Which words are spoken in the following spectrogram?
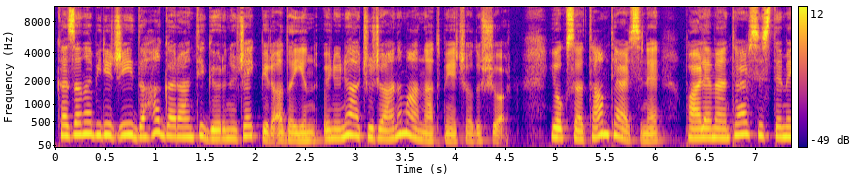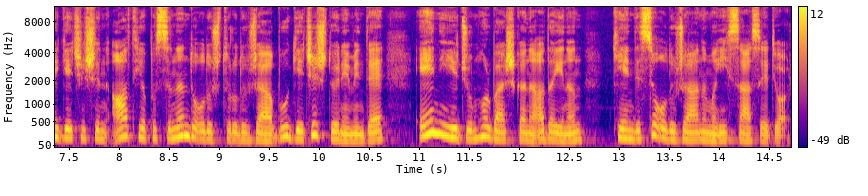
kazanabileceği daha garanti görünecek bir adayın önünü açacağını mı anlatmaya çalışıyor? Yoksa tam tersine parlamenter sisteme geçişin altyapısının da oluşturulacağı bu geçiş döneminde en iyi Cumhurbaşkanı adayının kendisi olacağını mı ihsas ediyor?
